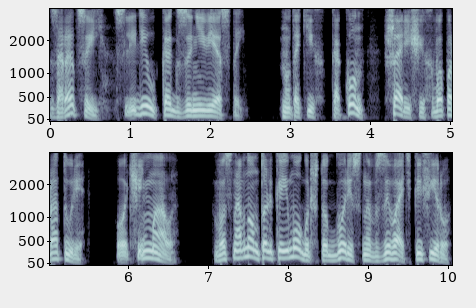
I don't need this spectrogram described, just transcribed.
за рацией следил как за невестой. Но таких, как он, шарящих в аппаратуре, очень мало. В основном только и могут что горестно взывать к эфиру.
